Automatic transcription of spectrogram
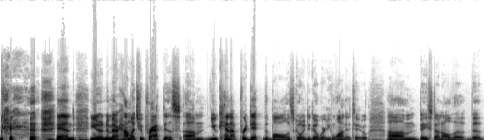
and you know, no matter how much you practice, um, you cannot predict the ball is going to go where you want it to, um, based on all the the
